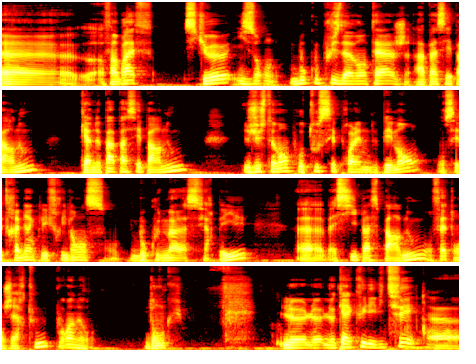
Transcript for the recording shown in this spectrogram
Euh, enfin bref, si tu veux, ils ont beaucoup plus d'avantages à passer par nous qu'à ne pas passer par nous, justement pour tous ces problèmes de paiement. On sait très bien que les freelances ont beaucoup de mal à se faire payer. Euh, bah, s'il passe par nous, en fait, on gère tout pour un euro. Donc, le, calcul est vite fait. Euh,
